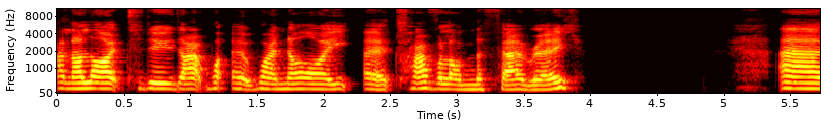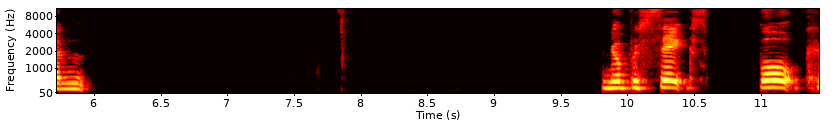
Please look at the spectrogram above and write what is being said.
and I like to do that uh, when I uh, travel on the ferry. Um, number six, book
